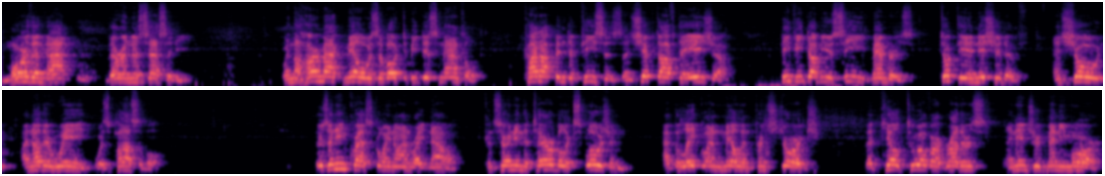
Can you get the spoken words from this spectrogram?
More than that, they're a necessity. When the Harmac mill was about to be dismantled, cut up into pieces, and shipped off to Asia, PPWC members took the initiative and showed another way was possible. There's an inquest going on right now concerning the terrible explosion at the Lakeland Mill in Prince George that killed two of our brothers and injured many more.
